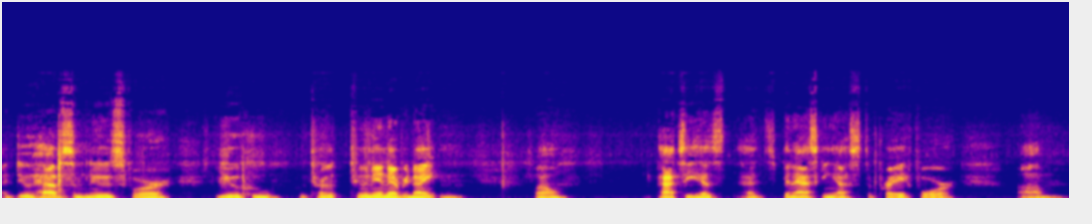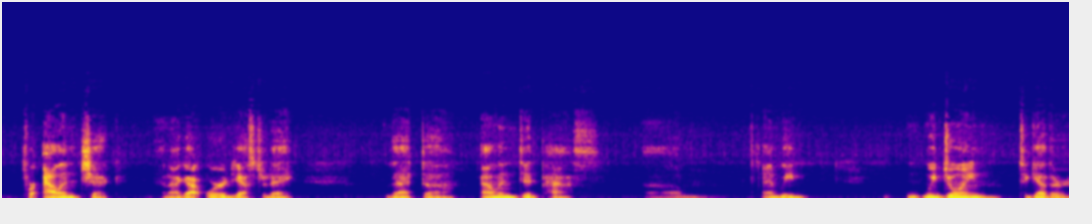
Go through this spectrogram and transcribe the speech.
I do have some news for you who who turn, tune in every night and well Patsy has has been asking us to pray for um, for Alan Chick and I got word yesterday that uh, Alan did pass um, and we we join together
